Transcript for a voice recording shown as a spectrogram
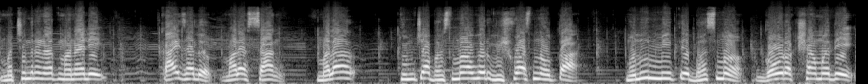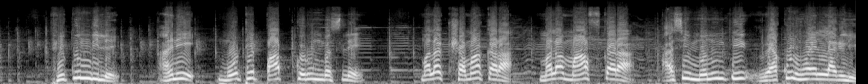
मच्छिंद्रनाथ म्हणाले काय झालं? मला सांग. मला तुमच्या भस्मावर विश्वास नव्हता. म्हणून मी ते भस्म गौरक्षामध्ये फेकून दिले आणि मोठे पाप करून बसले. मला क्षमा करा मला माफ करा अशी म्हणून ती व्याकुळ व्हायला लागली.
